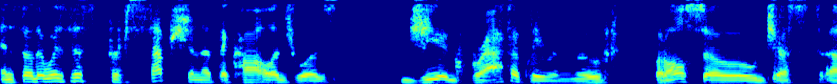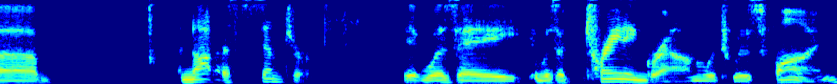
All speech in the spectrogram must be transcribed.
And so there was this perception that the college was geographically removed, but also just uh, not a center. It was a it was a training ground, which was fine.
